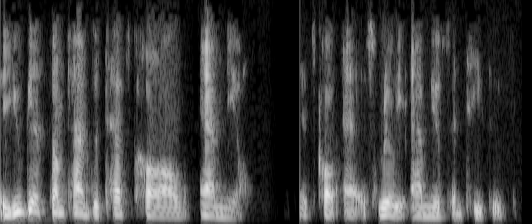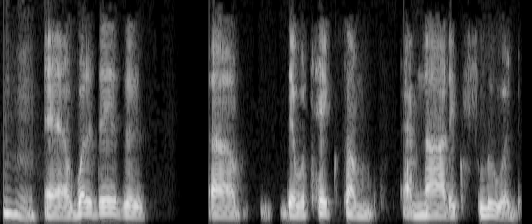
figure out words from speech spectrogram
you get sometimes a test called amnio. It's called it's really amniocentesis. Mm-hmm. And what it is is uh, they will take some amniotic fluid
